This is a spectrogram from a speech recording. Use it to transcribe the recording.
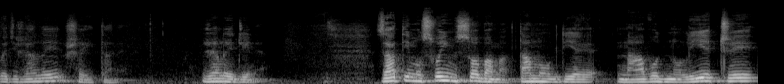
već žele šeitane, žele džine. Zatim u svojim sobama, tamo gdje navodno liječe,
